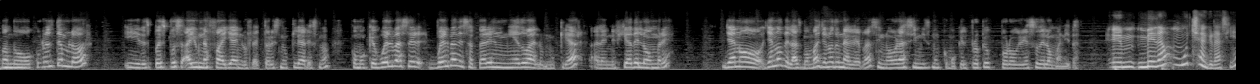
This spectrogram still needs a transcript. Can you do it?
Cuando ocurre el temblor y después pues hay una falla en los reactores nucleares, ¿no? Como que vuelve a ser, vuelve a desatar el miedo a lo nuclear, a la energía del hombre, ya no, ya no de las bombas, ya no de una guerra, sino ahora sí mismo como que el propio progreso de la humanidad. Em, me da mucha gracia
